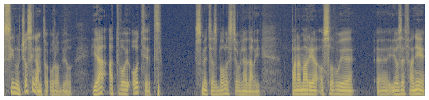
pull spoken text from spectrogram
synu, čo si nám to urobil? Ja a tvoj otec sme ťa s bolesťou hľadali. Pána Mária oslovuje e, Jozefa nie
